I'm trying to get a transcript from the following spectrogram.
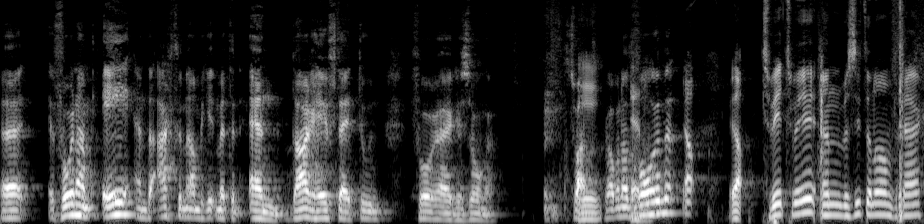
Uh, voornaam E en de achternaam begint met een N. Daar heeft hij toen voor uh, gezongen. Zwart, e gaan we naar de volgende? Ja. Ja, 2-2 en we zitten aan vraag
